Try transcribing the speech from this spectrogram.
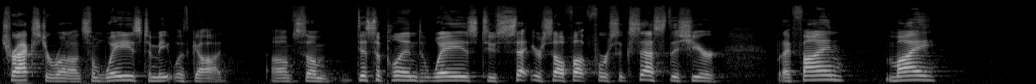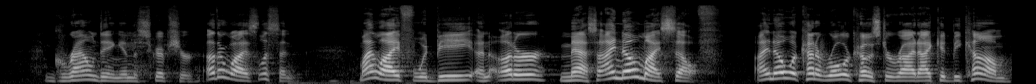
tracks to run on, some ways to meet with God, um, some disciplined ways to set yourself up for success this year. But I find my grounding in the scripture. Otherwise, listen, my life would be an utter mess. I know myself. I know what kind of roller coaster ride I could become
